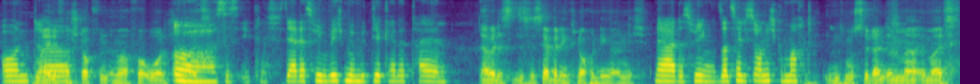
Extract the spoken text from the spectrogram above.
Und Meine äh, verstopfen immer vor Ohrenschmerz. oh, es ist eklig. Ja, deswegen will ich mir mit dir keine teilen. Aber das, das ist ja bei den Knochendingern nicht. Ja, deswegen, sonst hätte ich es auch nicht gemacht. Sonst musst du dann immer, immer das,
